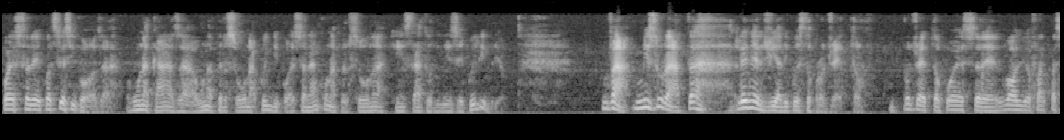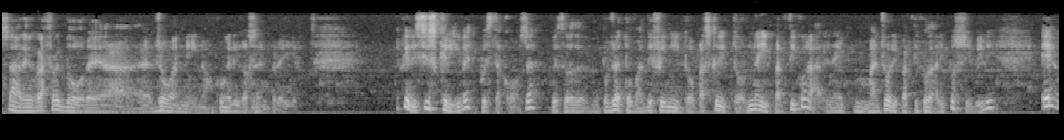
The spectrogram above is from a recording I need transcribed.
Può essere qualsiasi cosa, una casa, una persona, quindi può essere anche una persona in stato di disequilibrio va misurata l'energia di questo progetto. Il progetto può essere voglio far passare il raffreddore a Giovannino, come dico sempre io. Quindi si scrive questa cosa, questo progetto va definito, va scritto nei particolari, nei maggiori particolari possibili e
